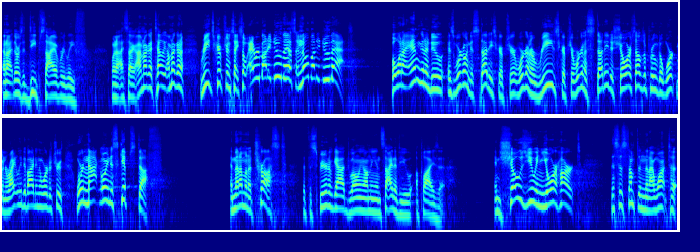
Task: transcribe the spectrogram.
And I, there was a deep sigh of relief when I say, I'm not going to tell you, I'm not going to read scripture and say, so everybody do this and nobody do that. But what I am going to do is we're going to study Scripture. We're going to read Scripture. We're going to study to show ourselves approved, a workman, rightly dividing the word of truth. We're not going to skip stuff. And then I'm going to trust that the Spirit of God dwelling on the inside of you applies it and shows you in your heart this is something that I want to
